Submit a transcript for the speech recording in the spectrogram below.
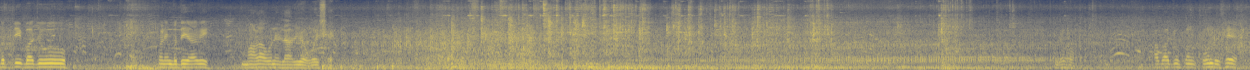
બધી બાજુ ઘણી બધી આવી માળાઓની લારીઓ હોય છે. આ બાજુ પણ કુંડ છે.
